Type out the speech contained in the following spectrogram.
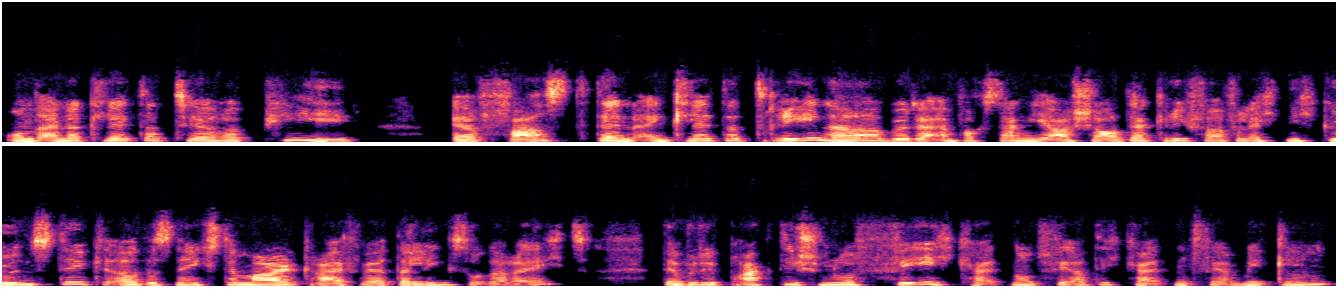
und einer Klettertherapie erfasst, denn ein Klettertrainer würde einfach sagen, ja, schau, der Griff war vielleicht nicht günstig, äh, das nächste Mal greif weiter links oder rechts. Der würde praktisch nur Fähigkeiten und Fertigkeiten vermitteln,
